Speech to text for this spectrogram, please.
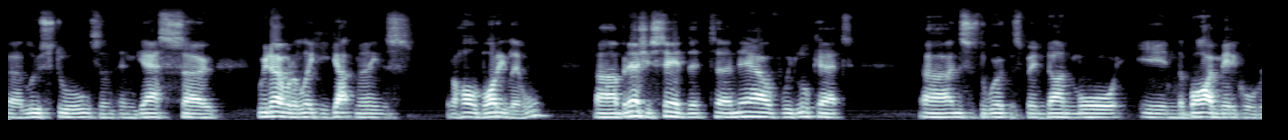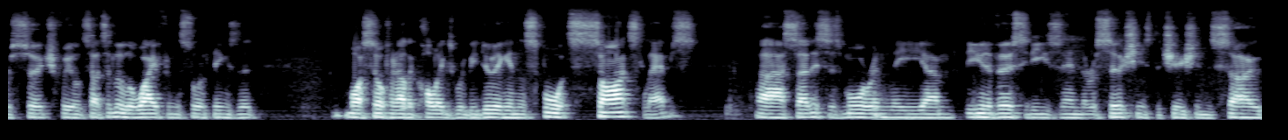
uh, loose stools and, and, gas. So we know what a leaky gut means at a whole body level. Uh, but as you said, that uh, now if we look at uh, and this is the work that's been done more in the biomedical research field. So it's a little away from the sort of things that myself and other colleagues would be doing in the sports science labs. Uh, so this is more in the um, the universities and the research institutions. So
